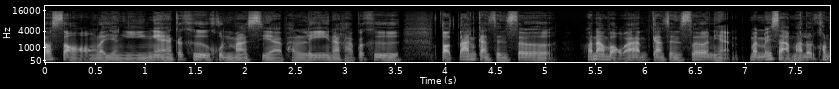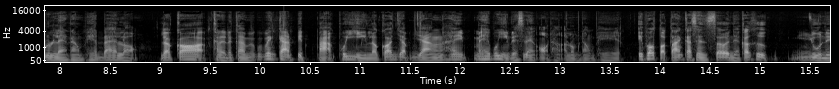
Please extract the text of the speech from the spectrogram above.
1992 อะไรอย่างนี้ไงก็คือคุณมาเซียพัลลี่นะครับก็คือต่อต้านการเซ็นเซอร์ เพราะนางบอกว่าการเซ็นเซอร์เนี่ยมันไม่สามารถลดความรุนแรงทางเพศได้หรอก แล้วก็ขณะเดียวกันก็เป็นการปิดปากผู้หญิง แล้วก็ยับยั้งให้ไม่ให้ผู้หญิงได้แสดงออกทางอารมณ์ทางเพศไอ้พวกต่อต้านการเซ็นเซอร์เนี่ยก็คืออยู่ใน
